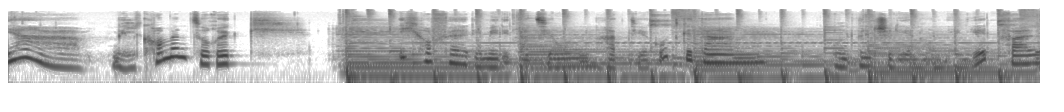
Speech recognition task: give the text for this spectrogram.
Ja, willkommen zurück. Ich hoffe, die Meditation hat dir gut getan und wünsche dir nun in jedem Fall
